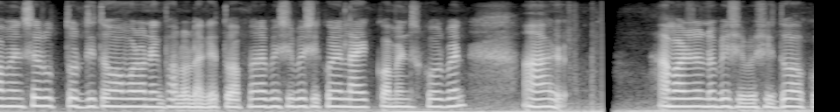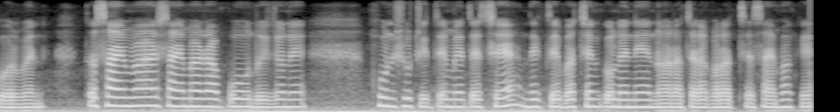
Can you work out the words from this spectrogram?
কমেন্টসের উত্তর দিতেও আমার অনেক ভালো লাগে। তো আপনারা বেশি বেশি করে লাইক, কমেন্টস করবেন। আর আমার জন্য বেশি বেশি দোয়া করবেন। তো সাইমা, সাইমার আপু দুইজনে খুনসুটিতে মেতেছে দেখতে পাচ্ছেন কোলে নিয়ে নড়াচড়া করাচ্ছে সাইমাকে।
